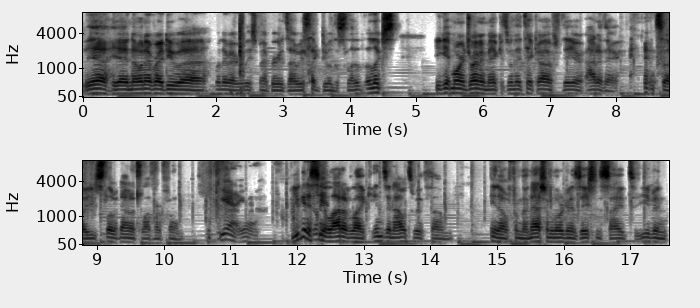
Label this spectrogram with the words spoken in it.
Yeah, yeah. No, whenever I do, uh whenever I release my birds, I always like doing the slow. It looks, you get more enjoyment, man, because when they take off, they are out of there, and so you slow it down. It's a lot more fun. Yeah, yeah. You get to see a lot of like ins and outs with, um, you know, from the national organization side to even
